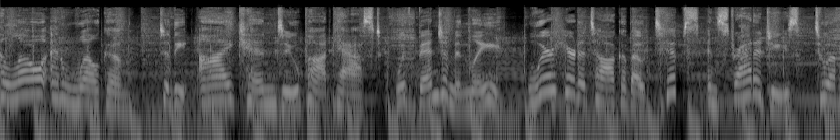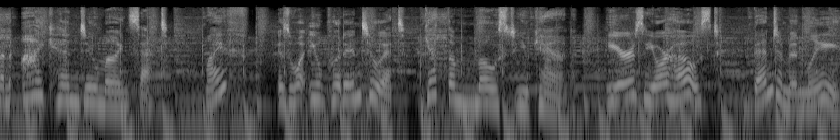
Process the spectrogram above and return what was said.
Hello and welcome to the I Can Do podcast with Benjamin Lee. We're here to talk about tips and strategies to have an I Can Do mindset. Life is what you put into it. Get the most you can. Here's your host, Benjamin Lee.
